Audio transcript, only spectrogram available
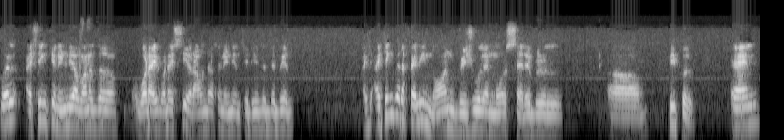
Well, I think in India, one of the what I what I see around us in Indian cities is that we're I, I think we're a fairly non-visual and more cerebral uh, people, and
